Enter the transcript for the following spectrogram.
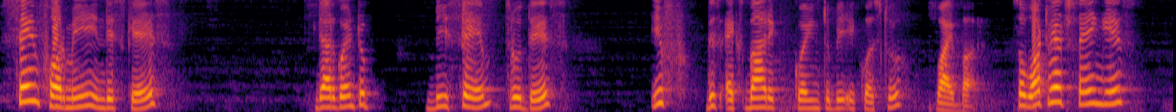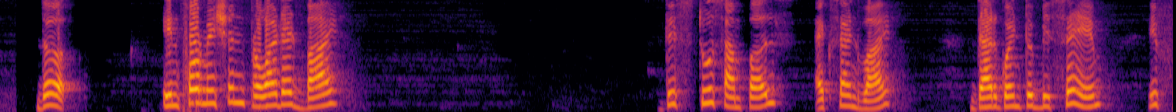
same for me in this case they are going to be same through this if this x bar is going to be equals to y bar. So, what we are saying is the information provided by these two samples x and y they are going to be same if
